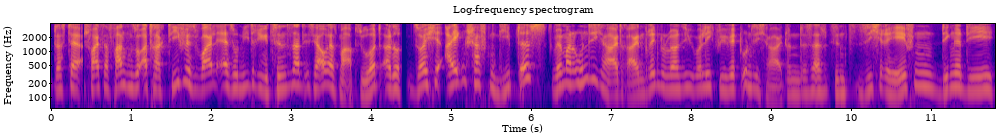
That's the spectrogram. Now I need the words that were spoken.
dass der Schweizer Franken so attraktiv ist, weil er so niedrige Zinsen hat, ist ja auch erstmal absurd. Also solche Eigenschaften gibt es, wenn man Unsicherheit reinbringt und wenn man sich überlegt, wie wirkt Unsicherheit. Und deshalb sind sichere Häfen Dinge, die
